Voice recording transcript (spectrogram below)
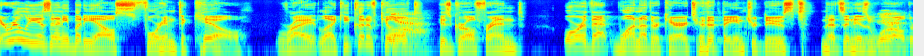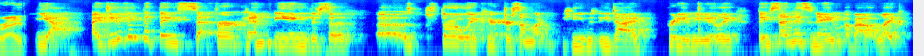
There really isn't anybody else for him to kill, right? Like he could have killed Yeah. his girlfriend or that one other character that they introduced that's in his world, right? Yeah, I, do think that they set for him being just a, a throwaway character somewhat. He he died pretty immediately. They said his name about like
